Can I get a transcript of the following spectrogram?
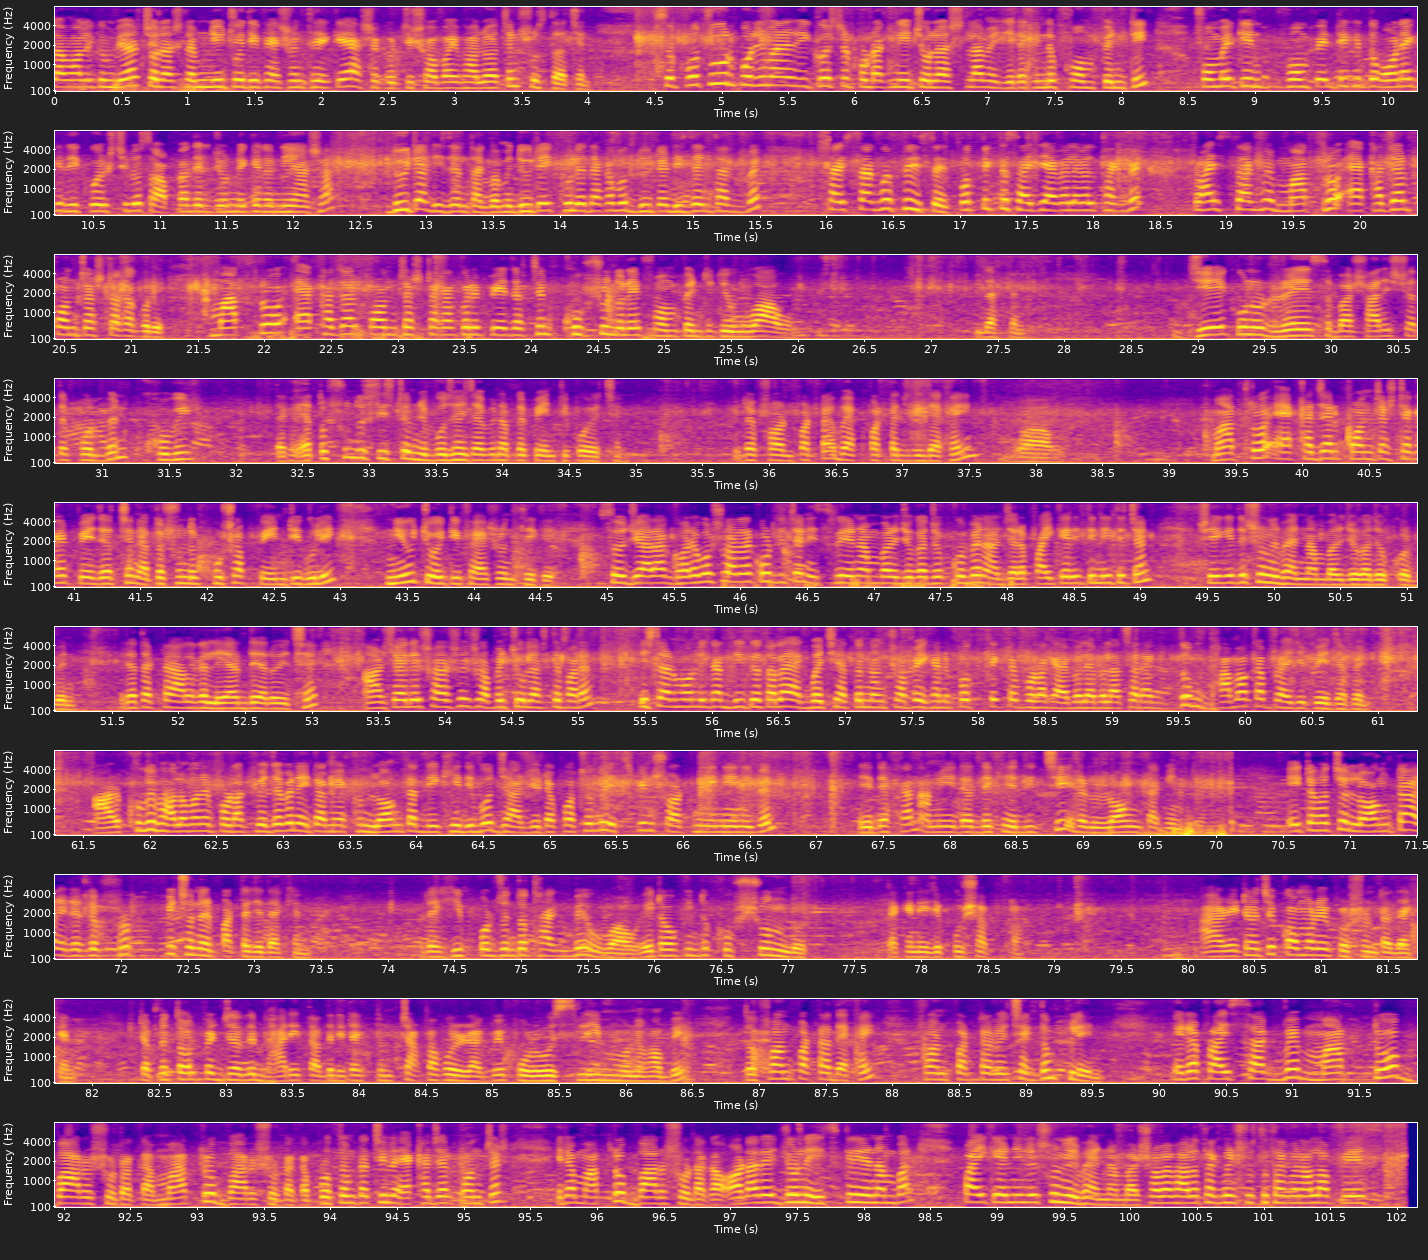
আসসালামু আলাইকুম বিয়ার, চলে আসলাম নিউ চৈতি ফ্যাশন থেকে। আশা করছি সবাই ভালো আছেন, সুস্থ আছেন। সো প্রচুর পরিমাণে রিকোয়েস্টের প্রোডাক্ট নিয়ে চলে আসলাম। এই যেটা কিন্তু ফোম পেন্টি ফোমের কিন্তু ফোম পেন্টি কিন্তু অনেক রিকোয়েস্ট ছিল সো আপনাদের জন্য কিন্তু নিয়ে আসা। দুইটা ডিজাইন থাকবে, আমি দুইটাই খুলে দেখাবো, দুইটা ডিজাইন থাকবে। সাইজ থাকবে ফ্রি সাইজ প্রত্যেকটা সাইজে অ্যাভেলেবেল থাকবে। প্রাইস থাকবে মাত্র এক হাজার পঞ্চাশ টাকা করে। মাত্র এক হাজার পঞ্চাশ টাকা করে পেয়ে যাচ্ছেন। খুব সুন্দর এই ফোম পেন্টিটি ওয়াও দেখেন। যে কোনো ড্রেস বা শাড়ির সাথে পরবেন, খুবই দেখেন এত সুন্দর সিস্টেম যে বোঝাই যাবেন আপনি পেন্টটি পরেছেন। এটা ফ্রন্ট পার্টটা ব্যাক পার্টটা যদি দেখাই ওয়াও মাত্র এক হাজার পঞ্চাশ টাকায় পেয়ে যাচ্ছেন এত সুন্দর পোশাক পেন্টিগুলি নিউ চৈতি ফ্যাশন থেকে। সো যারা ঘরে বসে অর্ডার করতে চান, স্ক্রিনে নাম্বারে যোগাযোগ করবেন, আর যারা পাইকারিতে নিতে চান, সেই ক্ষেত্রে সুনীল ভাইয়ের নাম্বারে যোগাযোগ করবেন। এটা তো একটা আলগা লেয়ার দেওয়া রয়েছে। আর চাইলে সরাসরি শপে চলে আসতে পারেন। স্টার মল্লিকার দ্বিতীয় তলায় এক বাই ছিয়াত্তর নং শপে এখানে প্রত্যেকটা প্রোডাক্ট অ্যাভেলেবেল আছে, আর একদম ধামাকা প্রাইজে পেয়ে যাবেন। আর খুবই ভালো মানের প্রোডাক্ট পেয়ে যাবেন। এটা আমি এখন লংটা দেখিয়ে দিব। যার যেটা পছন্দ স্ক্রিনশট নিয়ে নিয়ে নেবেন। এই দেখান, আমি এটা দেখিয়ে দিচ্ছি, এটা লংটা কিন্তু। এটা হচ্ছে লংটা আর এটা পিছনের পাটটা যে দেখেন। এটা হিপ পর্যন্ত থাকবে ওয়াও এটাও কিন্তু খুব সুন্দর। দেখেন এই যে পোশাকটা আর এটা হচ্ছে কমরের পোর্শনটা দেখেন। এটা আপনার তলপেট যাদের ভারী, তাদের এটা একদম চাপা করে রাখবে, পুরো স্লিম মনে হবে। তো ফ্রন্ট পার্টটা দেখাই। ফ্রন্ট পার্টটা রয়েছে একদম প্লেন এটা প্রাইস থাকবে মাত্র বারোশো টাকা, মাত্র বারোশো টাকা। প্রথমটা ছিল এক হাজার পঞ্চাশ, এটা মাত্র বারোশো টাকা। অর্ডারের জন্য স্ক্রিনের নাম্বার পাইকারি নিলে সুনীল ভাইয়ের নাম্বার সবাই ভালো থাকবেন, সুস্থ থাকবেন। আল্লাহ হাফেজ।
